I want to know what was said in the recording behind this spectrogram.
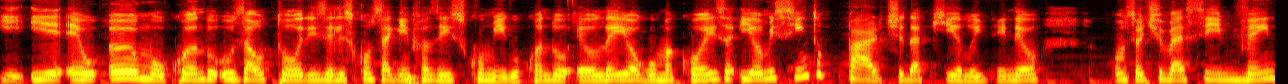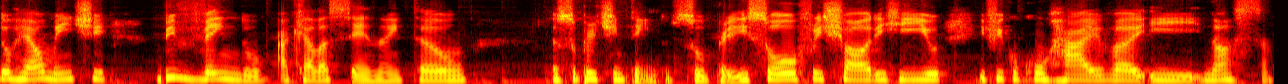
E, e, eu amo quando os autores eles conseguem fazer isso comigo, quando eu leio alguma coisa e eu me sinto parte daquilo, entendeu? Como se eu estivesse vendo realmente vivendo aquela cena. Então, eu super te entendo, super. E sofro, e choro, e rio, e fico com raiva, e. Nossa.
